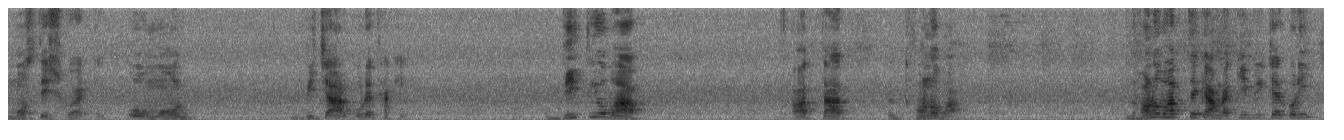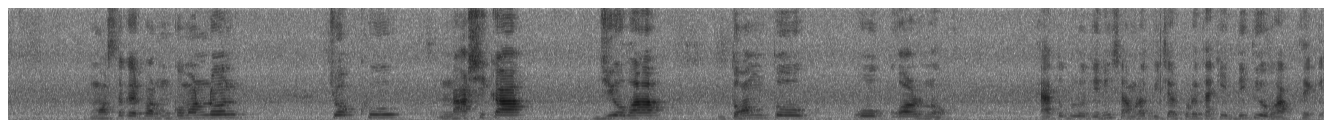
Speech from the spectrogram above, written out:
মস্তিষ্ক আর কি, ও মন বিচার করে থাকি। দ্বিতীয় ভাব অর্থাৎ ধনভাব। ধনভাব থেকে আমরা কি বিচার করি? মস্তকের পর মুখমণ্ডল, চক্ষু, নাসিকা, জিহ্বা, দন্ত ও কর্ণ। এতগুলো জিনিস আমরা বিচার করে থাকি দ্বিতীয় ভাব থেকে।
